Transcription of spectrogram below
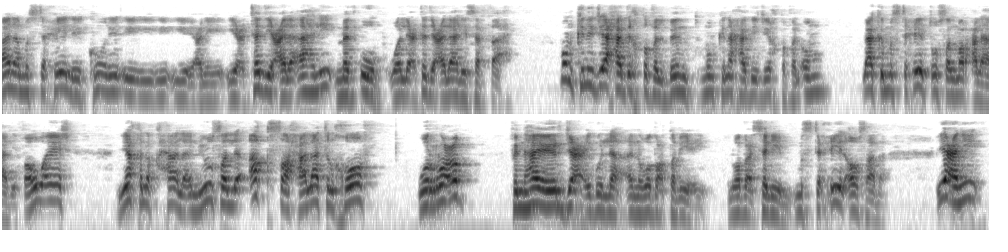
أنا مستحيل يكون يعني يعتدي على أهلي مذؤوب ولا يعتدي على أهلي سفاح. ممكن يجي أحد يخطف البنت ممكن أحد يجي يخطف الأم لكن مستحيل توصل المرحلة هذه. فهو إيش؟ يخلق حالة إنه يوصل لأقصى حالات الخوف والرعب في النهاية يرجع يقول لا أنا وضع طبيعي الوضع سليم مستحيل أوصل هذا يعني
